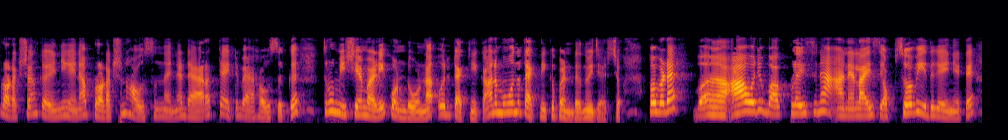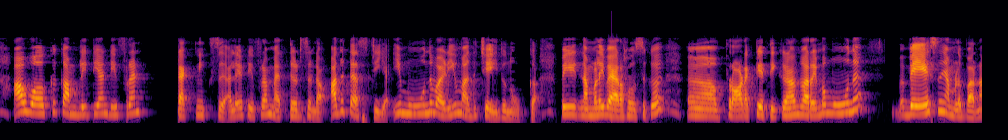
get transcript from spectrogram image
പ്രൊഡക്ഷൻ കഴിഞ്ഞ് കഴിഞ്ഞാൽ പ്രൊഡക്ഷൻ ഹൗസിൽ നിന്ന് തന്നെ ഡയറക്റ്റ് ആയിട്ട് വെയർ ഹൗസിക്ക് ത്രൂ മിഷ്യൻ വഴി കൊണ്ടുപോകുന്ന ഒരു ടെക്നിക്ക് അങ്ങനെ മൂന്ന് ടെക്നിക്ക് ഇപ്പം ഉണ്ടെന്ന് വിചാരിച്ചു. അപ്പോൾ ഇവിടെ ആ ഒരു വർക്ക് പ്ലേസിനെ അനലൈസ് ഒബ്സർവ് ചെയ്ത് കഴിഞ്ഞിട്ട് ആ വർക്ക് കംപ്ലീറ്റ് ചെയ്യാൻ ഡിഫറെന്റ് ടെക്നിക്സ് അല്ലെങ്കിൽ ഡിഫറെന്റ് മെത്തേഡ്സ് ഉണ്ടാവും. അത് ടെസ്റ്റ് ചെയ്യുക. ഈ മൂന്ന് വഴിയും അത് ചെയ്ത് നോക്കുക. ഇപ്പോൾ ഈ നമ്മൾ ഈ വെയർ ഹൗസിക്ക് പ്രോഡക്റ്റ് എത്തിക്കുക എന്ന് പറയുമ്പോൾ മൂന്ന് വേസ് നമ്മൾ പറഞ്ഞ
